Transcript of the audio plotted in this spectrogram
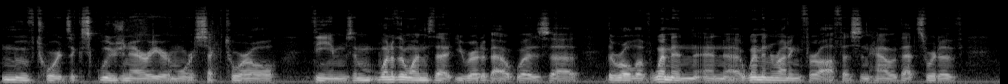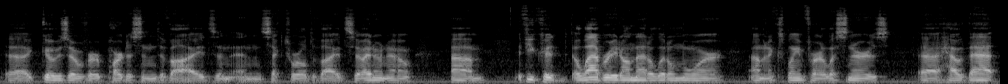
move towards exclusionary or more sectoral themes. And one of the ones that you wrote about was uh, the role of women and uh, women running for office and how that sort of uh, goes over partisan divides and, and, sectoral divides. So I don't know um, if you could elaborate on that a little more um, and explain for our listeners uh, how that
